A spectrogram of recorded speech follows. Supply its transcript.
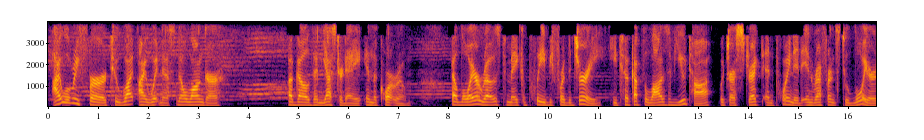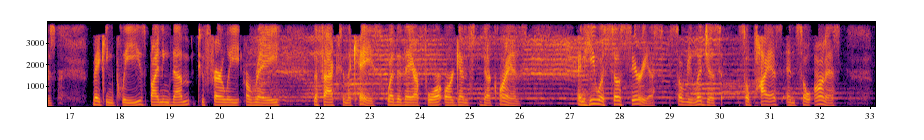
I will refer to what I witnessed no longer ago than yesterday in the courtroom. A lawyer rose to make a plea before the jury. He took up the laws of Utah which are strict and pointed in reference to lawyers making pleas, binding them to fairly array the facts in the case, whether they are for or against their clients. And he was so serious, so religious, so pious, and so honest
